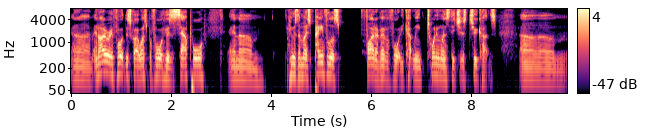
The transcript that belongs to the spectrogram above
Um, and I already fought this guy once before. He was a southpaw, and um, he was the most painfulest fight I've ever fought. He cut me 21 stitches, two cuts. Um,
